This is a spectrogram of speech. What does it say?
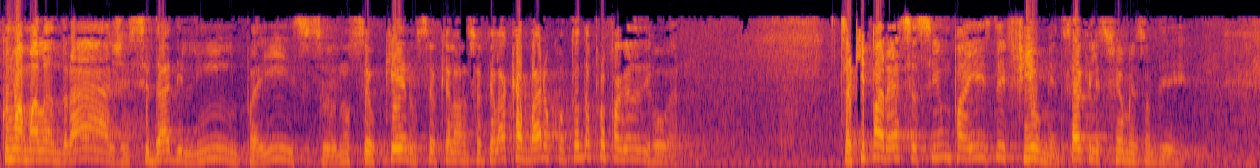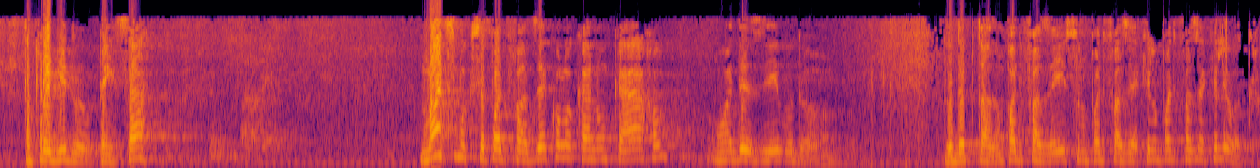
com uma malandragem, cidade limpa, isso, não sei o que, não sei o que lá, não sei o que lá, acabaram com toda a propaganda de rua. Isso aqui parece assim um país de filme. Sabe aqueles filmes onde está proibido pensar? O máximo que você pode fazer é colocar num carro um adesivo do, do deputado. Não pode fazer isso, não pode fazer aquilo, não pode fazer aquele outro.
